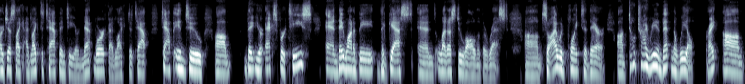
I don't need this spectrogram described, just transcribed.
are just like, I'd like to tap into your network. I'd like to tap tap into um, the, your expertise and they want to be the guest and let us do all of the rest. Um, so i would point to there um, don't try reinventing the wheel right? Um,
